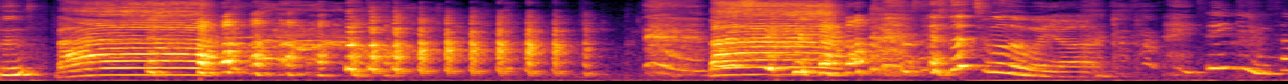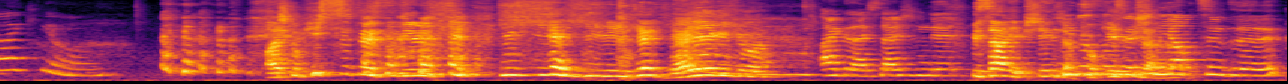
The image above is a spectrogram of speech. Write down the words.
Misin? Saçmalama ya. Sevgilim sakin ol. Aşkım hiç stresli değilim. Hiç hiç Nereye gidiyor? Arkadaşlar şimdi Bir saniye bir şey diyeceğim. Çok Midas'ın kesmeyeceğim. görüşünü yaptırdık.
